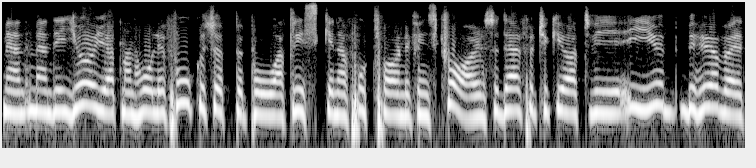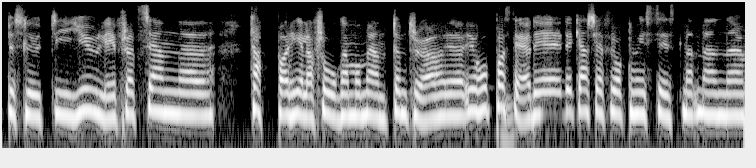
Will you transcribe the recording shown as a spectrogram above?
Men, men det gör ju att man håller fokus uppe på att riskerna fortfarande finns kvar. Så därför tycker jag att vi, EU behöver ett beslut i juli för att sen eh, tappar hela frågan momentum tror jag. Jag, jag hoppas det. det. det. kanske är för optimistiskt men, men eh,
